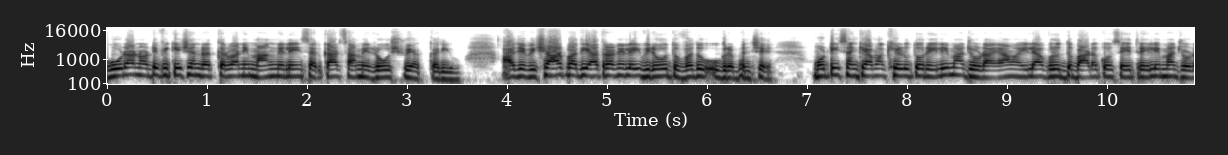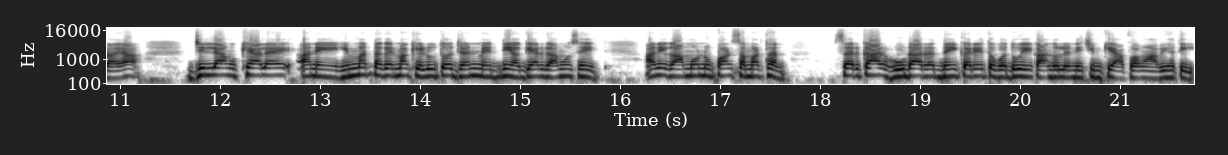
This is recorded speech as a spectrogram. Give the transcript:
હુડા નોટિફિકેશન રદ કરવાની માંગને લઈ સરકાર સામે રોષ વ્યક્ત કર્યો. આજે વિશાળ પદયાત્રાને લઈ વિરોધ વધુ ઉગ્ર બનશે. મોટી સંખ્યામાં ખેડૂતો રેલીમાં જોડાયા, મહિલા વૃદ્ધ બાળકો સહિત રેલીમાં જોડાયા. જિલ્લા મુખ્યાલય અને હિંમતનગરમાં ખેડૂતો જનમેદની અગિયાર ગામો સહિત અને ગામોનું પણ સમર્થન. સરકાર હુડા રદ નહીં કરે તો વધુ એક આંદોલનની ચીમકી આપવામાં આવી હતી.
